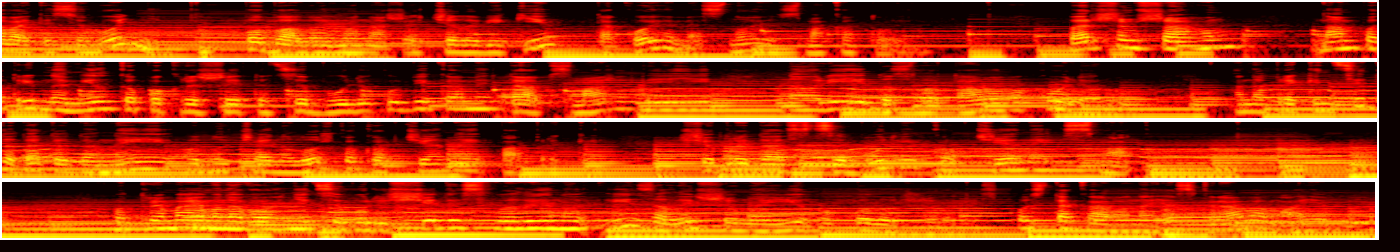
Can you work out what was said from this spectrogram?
давайте сьогодні побалуємо наших чоловіків такою м'ясною смакотою. Першим шагом нам потрібно мілко покришити цибулю кубиками та обсмажити її на олії до золотавого кольору, а наприкінці додати до неї одну чайну ложку копченої паприки, що придасть цибулі копчений смак. Потримаємо на вогні цибулю ще десь хвилину і залишимо її охолоджуватись. Ось така вона яскрава має бути.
